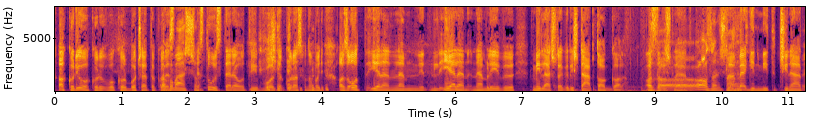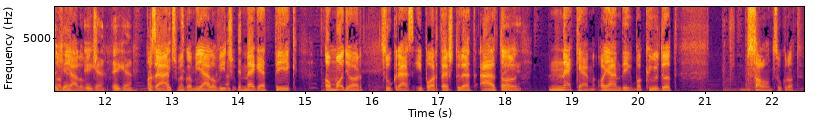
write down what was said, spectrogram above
akkor jó, akkor, akkor bocsánat, akkor, akkor ez, ez túl sztereotíp volt, akkor azt mondom, hogy az ott jelen nem, jelen nem lévő millás reggeli stábtaggal. Azzal is lehet. Azzal is Már lehet. megint mit csinált igen, a Miálovics? Igen, igen. Az Ács meg a Miálovics megették a Magyar Cukrász Ipartestület által igen. nekem ajándékba küldött szaloncukrot.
